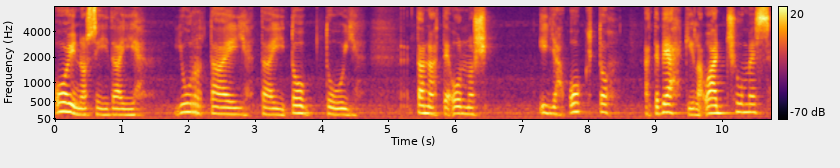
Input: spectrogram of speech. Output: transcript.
oinosi tai jurtai tai tobtui. Tanahte onnos ilja okto, että vähkillä adjumes.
